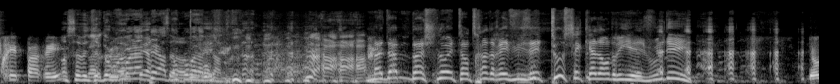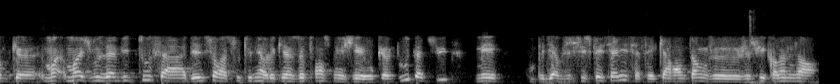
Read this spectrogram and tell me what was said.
préparée. Ah, ça veut dire Donc qu'on on va la perdre, ça. donc on va la perdre. Madame Bachelot est en train de réviser tous ses calendriers, je vous le dis. Donc euh, moi, moi, je vous invite tous à bien sûr à soutenir le 15 de France, mais j'ai aucun doute là-dessus. Mais on peut dire que je suis spécialiste. Ça fait 40 ans que je, je suis quand même dans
